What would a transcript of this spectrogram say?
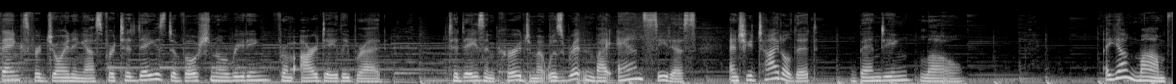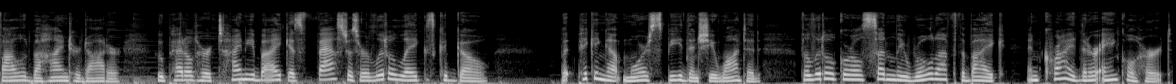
Thanks for joining us for today's devotional reading from Our Daily Bread. Today's encouragement was written by Anne Cetas, and she titled it Bending Low. A young mom followed behind her daughter, who pedaled her tiny bike as fast as her little legs could go. But picking up more speed than she wanted, the little girl suddenly rolled off the bike and cried that her ankle hurt.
